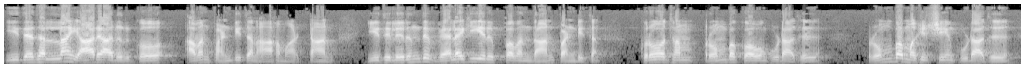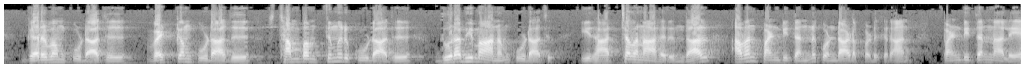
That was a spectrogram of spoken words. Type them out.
இதெல்லாம் யார் யார் இருக்கோ அவன் பண்டிதன் ஆக மாட்டான். இதிலிருந்து விலகி இருப்பவன் தான் பண்டிதன். குரோதம் ரொம்ப கோபம் கூடாது ரொம்ப மகிழ்ச்சியும் கூடாது கர்வம் கூடாது வெட்கம் கூடாது ஸ்தம்பம் திமிர் கூடாது துரபிமானம் கூடாது. இது அற்றவனாக இருந்தால் அவன் பண்டிதன்னு கொண்டாடப்படுகிறான். பண்டிதன்னாலே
